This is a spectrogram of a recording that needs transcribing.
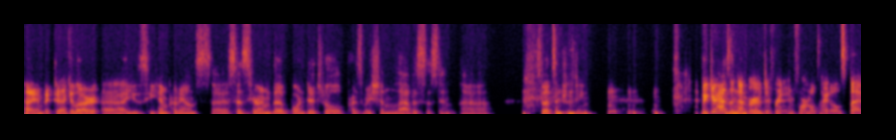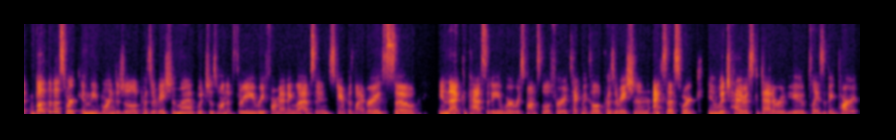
Hi, I'm Victor Aguilar. Uh, I use he, him pronouns. Uh, it says here I'm the Born Digital Preservation Lab Assistant. Uh, so that's interesting. Victor has a number of different informal titles, but both of us work in the Born Digital Preservation Lab, which is one of three reformatting labs in Stanford Libraries. So in that capacity, we're responsible for technical preservation and access work in which high-risk data review plays a big part.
